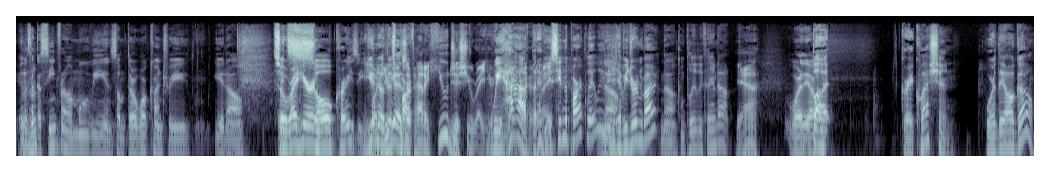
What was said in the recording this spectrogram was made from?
It looks like Mm-hmm. a scene from a movie in some third world country, you know. So It's right here so crazy. you well, know you this guys park- have had a huge issue right here. We have, neighborhood, but have you seen the park lately? No. Have you driven by? No. Completely cleaned out. Yeah, Where they are. But great question. Where'd they all go?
